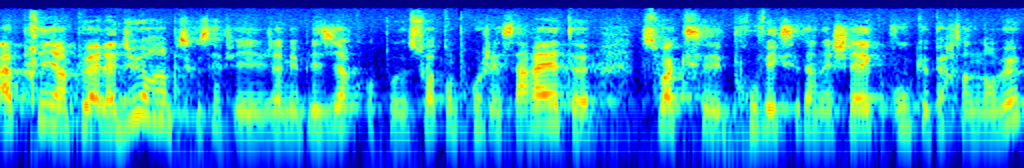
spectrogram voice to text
appris un peu à la dure, hein, parce que ça fait jamais plaisir quand soit ton projet s'arrête, soit que c'est prouvé que c'est un échec ou que personne n'en veut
